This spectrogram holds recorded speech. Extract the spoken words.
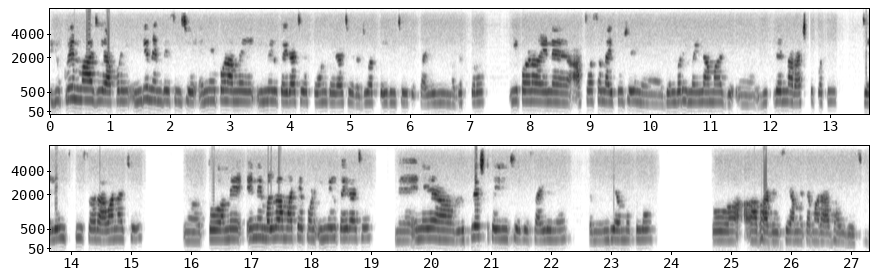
યુક્રેનમાં જે આપણી ઇન્ડિયન એમ્બેસી છે, એને પણ અમે ઈમેલ કર્યા છે, ફોન કર્યા છે, રજૂઆત કરી છે કે સાહિલની મદદ કરો. એ પણ એને આશ્વાસન આપ્યું છે ને જનવરી મહિનામાં યુક્રેનના રાષ્ટ્રપતિ જેલેન્સ્કી સર આવવાના છે. તો અમે એને મળવા માટે પણ ઈમેલ કર્યા છે ને એને રિક્વેસ્ટ કરી છે કે સાહિલને તમે ઇન્ડિયા મોકલો તો આભાર રહેશે અમે તમારા આભારી રહીશું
